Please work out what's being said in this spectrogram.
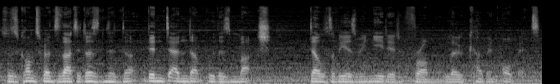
so as a consequence of that it doesn't didn't end up with as much delta V as we needed from low Kerbin orbit.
